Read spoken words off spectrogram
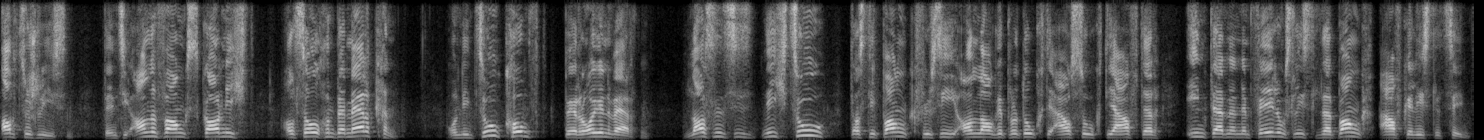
abzuschließen, den Sie anfangs gar nicht als solchen bemerken und in Zukunft bereuen werden. Lassen Sie nicht zu, dass die Bank für Sie Anlageprodukte aussucht, die auf der internen Empfehlungsliste der Bank aufgelistet sind.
